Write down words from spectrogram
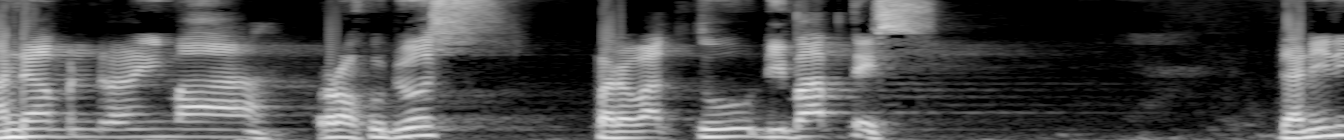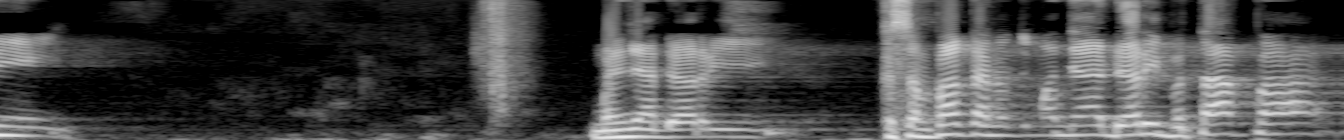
Anda menerima Roh Kudus pada waktu dibaptis. Dan ini menyadari kesempatan untuk menyadari betapa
